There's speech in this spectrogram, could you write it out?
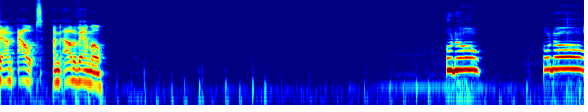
Okay, I'm out. I'm out of ammo. Oh no! Oh no!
